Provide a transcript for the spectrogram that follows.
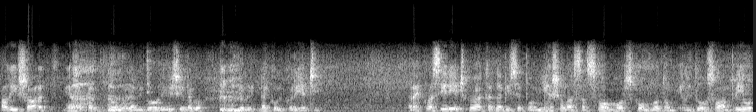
Ali i šaret je nekad dovoljan i govori više nego nekoliko riječi. Rekla si riječ koja kada bi se pomiješala sa svom morskom vodom ili doslovan prijevod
